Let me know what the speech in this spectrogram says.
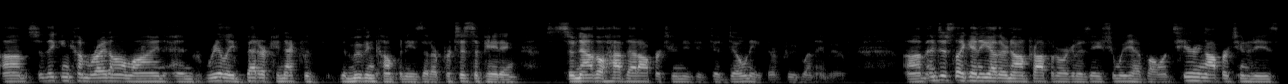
Um, so they can come right online and really better connect with the moving companies that are participating. So now they'll have that opportunity to, to donate their food when they move. Um, and just like any other nonprofit organization, we have volunteering opportunities.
